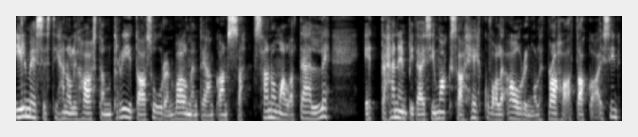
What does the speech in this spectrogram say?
Ilmeisesti hän oli haastanut riitaa suuren valmentajan kanssa sanomalla tälle, että hänen pitäisi maksaa hehkuvalle auringolle rahaa takaisin,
